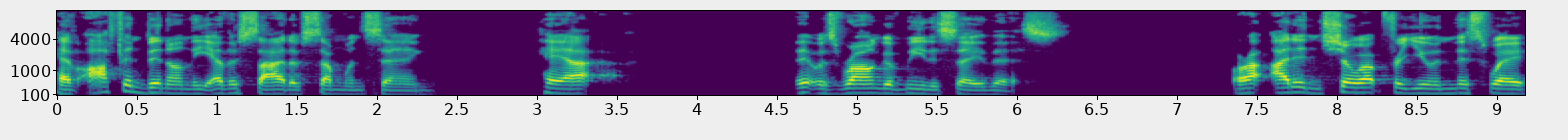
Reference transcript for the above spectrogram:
have often been on the other side of someone saying, Hey, I, it was wrong of me to say this. Or I didn't show up for you in this way,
